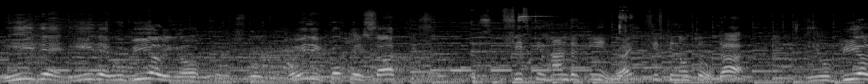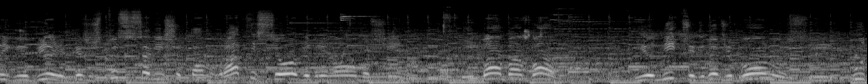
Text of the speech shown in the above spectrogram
ide, ide, ubijali ga okolo svugdje. Pa vidi koliko je sati. It's 1500 in, right? 1502. Da. I ubijali ga, ubijali ga. Kaže, što si sad išao tamo? Vrati se ovde bre na ovu mašinu. I bam, bam, bam. I od ničeg dođe bonus i put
